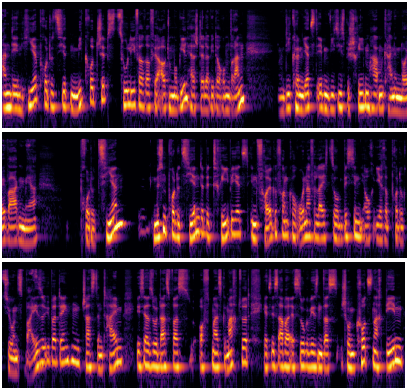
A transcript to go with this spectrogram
an den hier produzierten Mikrochips Zulieferer für Automobilhersteller wiederum dran. Und die können jetzt eben, wie Sie es beschrieben haben, keine Neuwagen mehr produzieren müssen produzierende Betriebe jetzt infolge von Corona vielleicht so ein bisschen auch ihre Produktionsweise überdenken? Just in time ist ja so das, was oftmals gemacht wird. Jetzt ist aber es so gewesen, dass schon kurz nachdem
